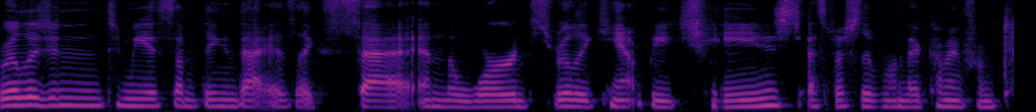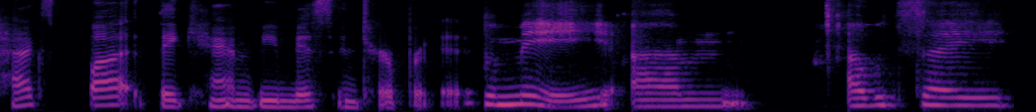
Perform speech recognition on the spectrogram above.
religion to me is something that is like set and the words really can't be changed, especially when they're coming from text, but they can be misinterpreted. For me, um, I would say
